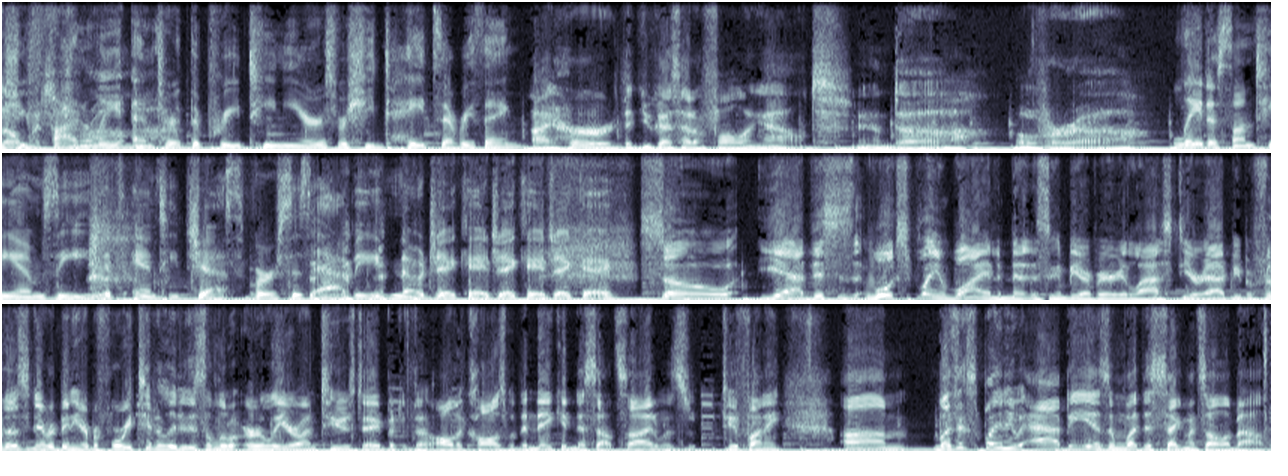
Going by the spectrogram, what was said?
Has she much finally drama. entered the preteen years where she hates everything? I heard that you guys had a falling out and uh over uh Latest on TMZ, it's Auntie Jess versus Abby. No, JK, JK, JK. so yeah, this is we'll explain why in a minute. This is gonna be our very last year, Abby. But for those who've never been here before, we typically do this a little earlier on Tuesday, but the, all the calls with the nakedness outside was too funny. Um, let's explain who Abby is and what this segment's all about.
